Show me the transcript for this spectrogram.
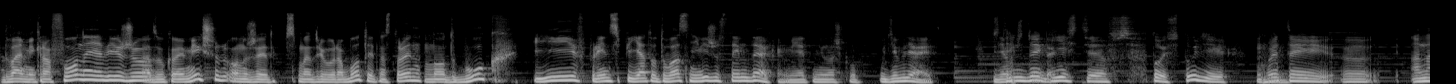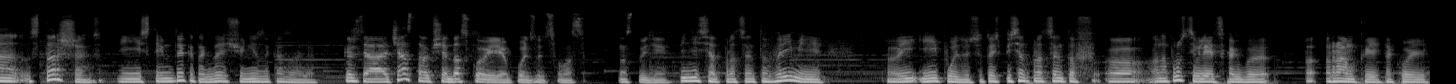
Два микрофона я вижу, звуковой микшер, он уже, я так посмотрю, работает, настроен, ноутбук, и, в принципе, я тут у вас не вижу стримдека, меня это немножко удивляет. Stream Deck есть э, в, в той студии, в Мгм. этой... э, она старше, и Stream Deck тогда еще не заказали. Скажите, а часто вообще доской пользуются у вас на студии? 50% времени ей пользуются. То есть 50% э, она просто является как бы э, рамкой такой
